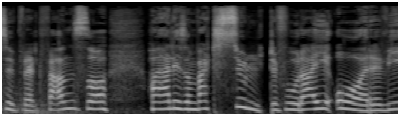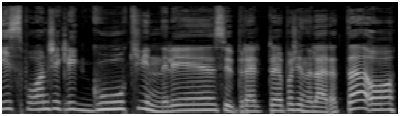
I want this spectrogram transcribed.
superheltfan så har jeg liksom vært sultefora i årevis på en skikkelig god kvinnelig superhelt eh, på kinnelerretet, og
